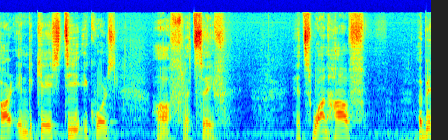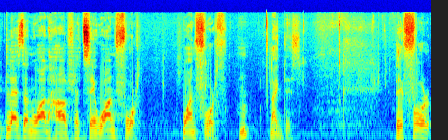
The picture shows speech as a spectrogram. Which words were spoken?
are in the case t equals, oh, let's say, it's one half, a bit less than one half, let's say one fourth, one fourth, hmm? like this. Therefore,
